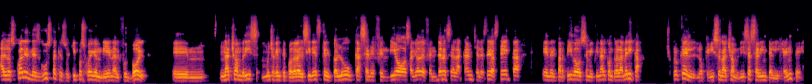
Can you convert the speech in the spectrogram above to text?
a los cuales les gusta que sus equipos jueguen bien al fútbol. Eh, Nacho Ambriz, mucha gente podrá decir, es que el Toluca se defendió, salió a defenderse a la cancha del Estadio Azteca en el partido semifinal contra el América. Yo creo que lo que hizo Nacho Ambriz es ser inteligente.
